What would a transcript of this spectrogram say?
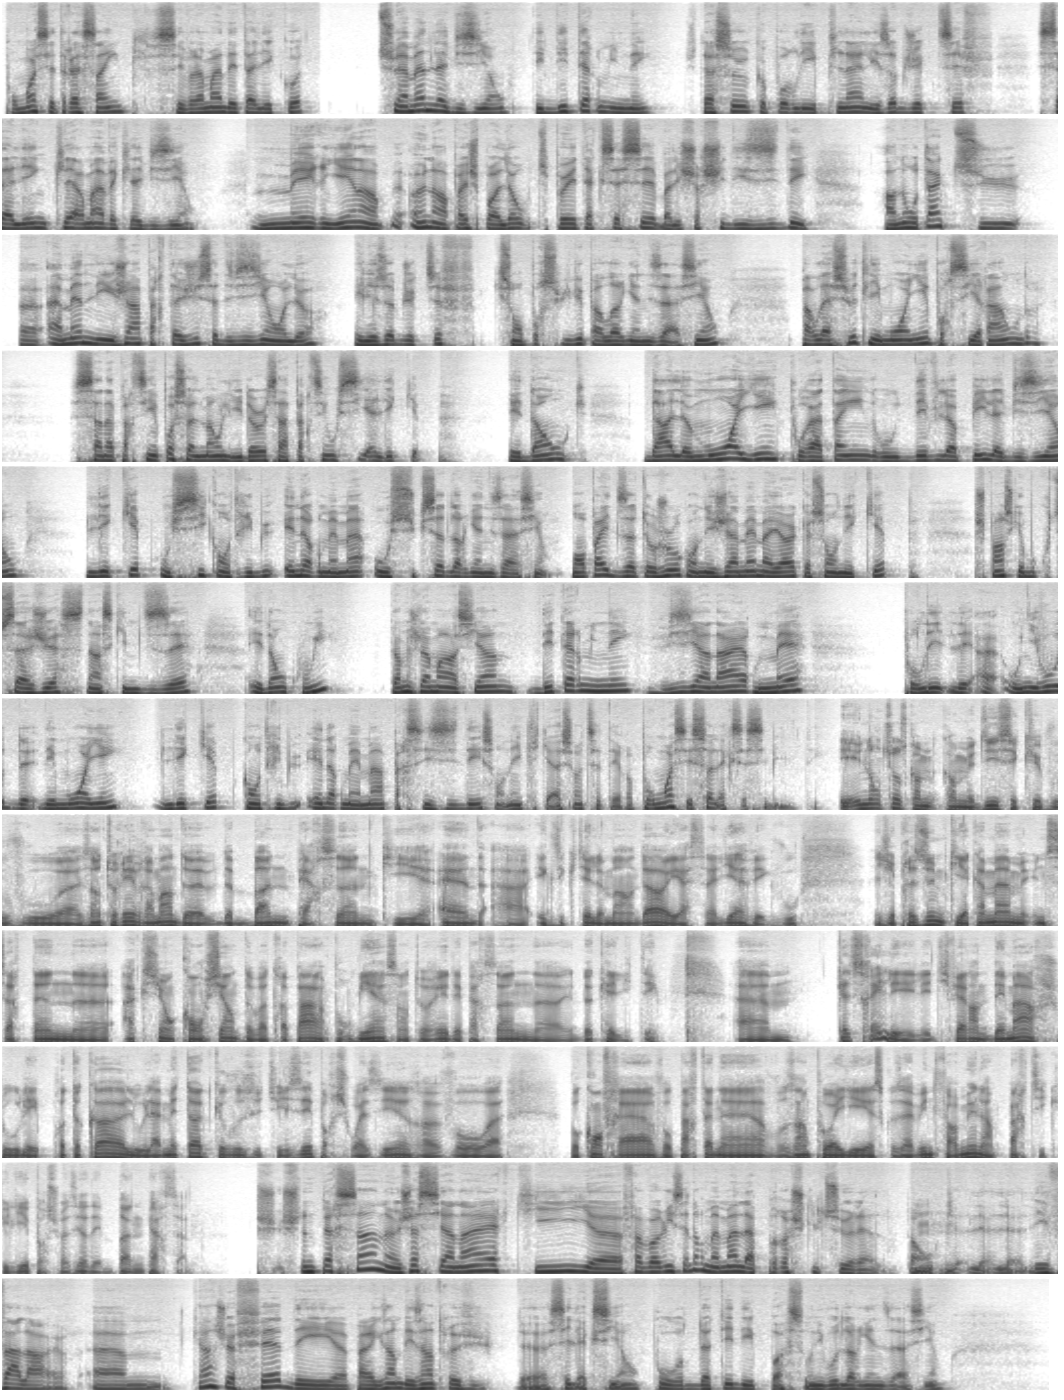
Pour moi, c'est très simple. C'est vraiment d'être à l'écoute. Tu amènes la vision, tu es déterminé. Tu t'assures que pour les plans, les objectifs s'alignent clairement avec la vision. Mais rien, un n'empêche pas l'autre. Tu peux être accessible, aller chercher des idées. En autant que tu euh, amènes les gens à partager cette vision-là, et les objectifs qui sont poursuivis par l'organisation. Par la suite, les moyens pour s'y rendre, ça n'appartient pas seulement au leader, ça appartient aussi à l'équipe. Et donc, dans le moyen pour atteindre ou développer la vision, l'équipe aussi contribue énormément au succès de l'organisation. Mon père disait toujours qu'on n'est jamais meilleur que son équipe. Je pense qu'il y a beaucoup de sagesse dans ce qu'il me disait. Et donc, oui, comme je le mentionne, déterminé, visionnaire, mais pour les, au niveau des moyens, l'équipe contribue énormément par ses idées, son implication, etc. Pour moi, c'est ça l'accessibilité. Et une autre chose qu'on me dit, c'est que vous vous euh, entourez vraiment de, bonnes personnes qui aident à exécuter le mandat et à s'allier avec vous. Je présume qu'il y a quand même une certaine euh, action consciente de votre part pour bien s'entourer des personnes euh, de qualité. quelles seraient les, les, différentes démarches ou les protocoles ou la méthode que vous utilisez pour choisir vos vos confrères, vos partenaires, vos employés? Est-ce que vous avez une formule en particulier pour choisir des bonnes personnes? Je suis une personne, un gestionnaire qui euh, favorise énormément l'approche culturelle, donc mhm. les valeurs. Euh, quand je fais des, euh, par exemple, des entrevues de sélection pour doter des postes au niveau de l'organisation,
